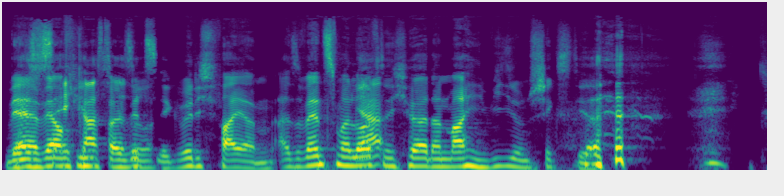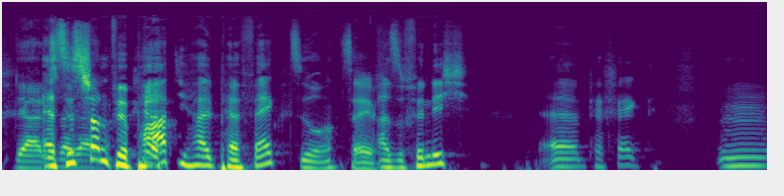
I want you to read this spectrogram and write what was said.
wäre wär auf jeden krass, Fall also- witzig. Würde ich feiern. Also wenn es mal Ja. läuft und ich höre, dann mache ich ein Video und schick's dir. Ja, Es ist geil. schon für Party halt perfekt so. Safe. Also finde ich äh, perfekt. Mm,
